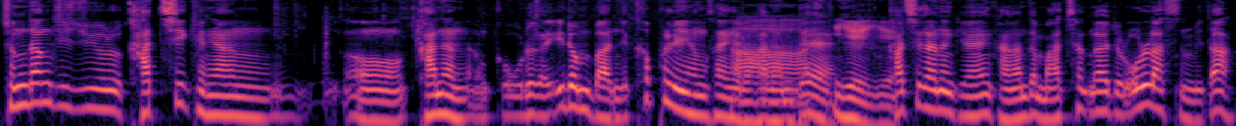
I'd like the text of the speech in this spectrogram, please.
정당 지지율 같이 경향 어 가는 우리가 이른바 이제 커플링 형상이라고 아, 하는데 예, 예. 같이 가는 경향이 강한데 마찬가지로 올랐습니다.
